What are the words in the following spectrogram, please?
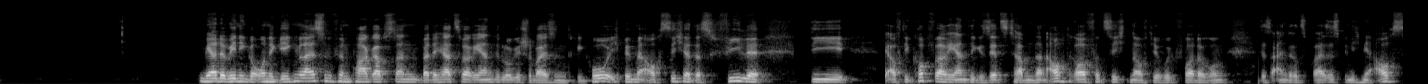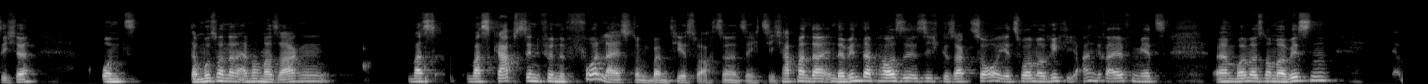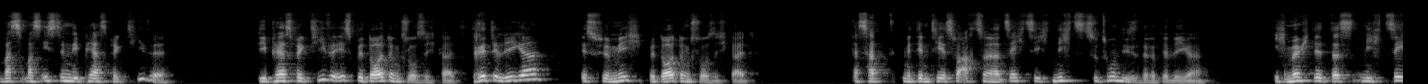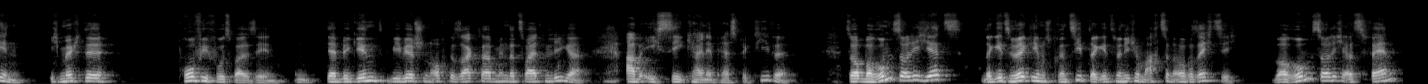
Mehr oder weniger ohne Gegenleistung. Für ein paar gab es dann bei der Herzvariante logischerweise ein Trikot. Ich bin mir auch sicher, dass viele, die auf die Kopfvariante gesetzt haben, dann auch darauf verzichten, auf die Rückforderung des Eintrittspreises, bin ich mir auch sicher. Und da muss man dann einfach mal sagen, was, was gab es denn für eine Vorleistung beim TSV 1860? Hat man da in der Winterpause sich gesagt, so, jetzt wollen wir richtig angreifen, jetzt ähm, wollen wir es nochmal wissen? was, was ist denn die Perspektive? Die Perspektive ist Bedeutungslosigkeit. Dritte Liga ist für mich Bedeutungslosigkeit. Das hat mit dem TSV 1860 nichts zu tun, diese dritte Liga. Ich möchte das nicht sehen. Ich möchte Profifußball sehen. Und der beginnt, wie wir schon oft gesagt haben, in der zweiten Liga. Aber ich sehe keine Perspektive. So, warum soll ich jetzt, da geht es wirklich ums Prinzip, da geht es mir nicht um 18,60 Euro. warum soll ich als Fan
